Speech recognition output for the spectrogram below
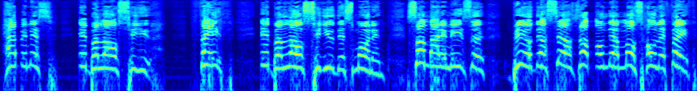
Happiness, it belongs to you. Faith, it belongs to you this morning. Somebody needs to build themselves up on their most holy faith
